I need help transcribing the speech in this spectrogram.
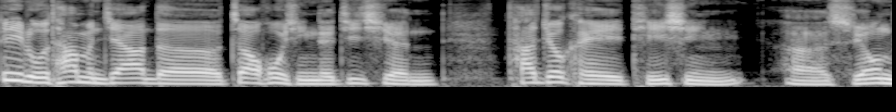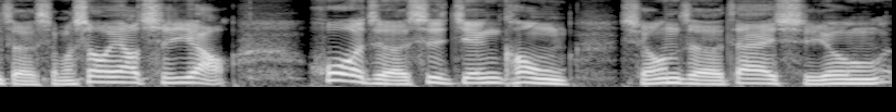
例如他们家的照护型的机器人，它就可以提醒呃使用者什么时候要吃药，或者是监控使用者在使用。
